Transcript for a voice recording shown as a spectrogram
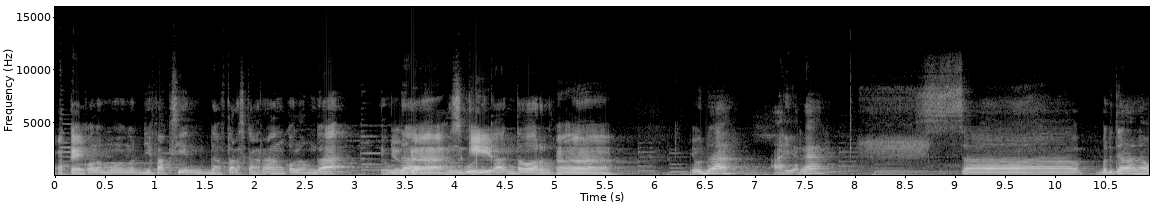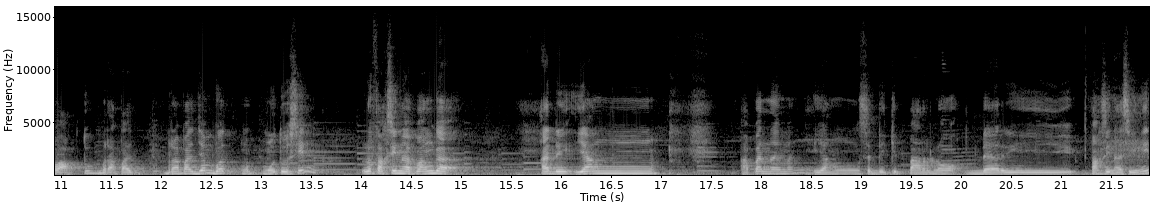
Oke. kalau mau divaksin daftar sekarang kalau enggak ya Ya udah nunggu di skip. kantor Heeh. ya udah akhirnya se- berjalannya waktu berapa berapa jam buat mutusin lu vaksin apa enggak ada yang apa namanya yang sedikit parno dari vaksinasi ini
